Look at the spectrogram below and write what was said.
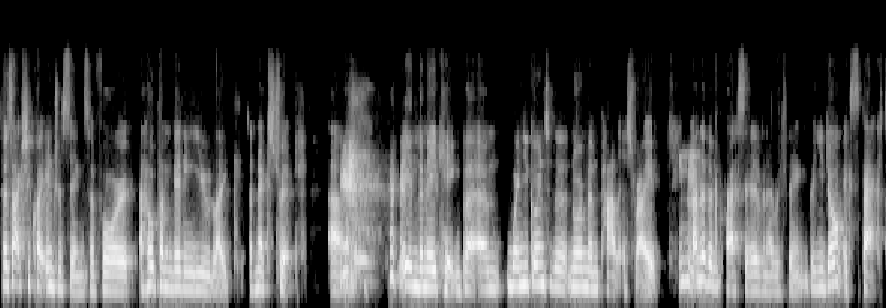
so it's actually quite interesting so for i hope i'm getting you like a next trip um, in the making but um, when you go into the norman palace right mm-hmm. kind of impressive and everything but you don't expect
